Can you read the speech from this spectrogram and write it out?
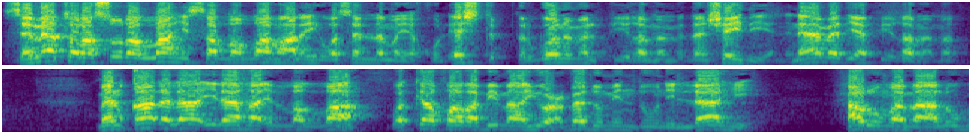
سمعت رسول الله صلى الله عليه وسلم يقول اشتبتر قنم البيغمم دي يعني نامد يا بيغمم من قال لا إله إلا الله وكفر بما يعبد من دون الله حرم ماله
